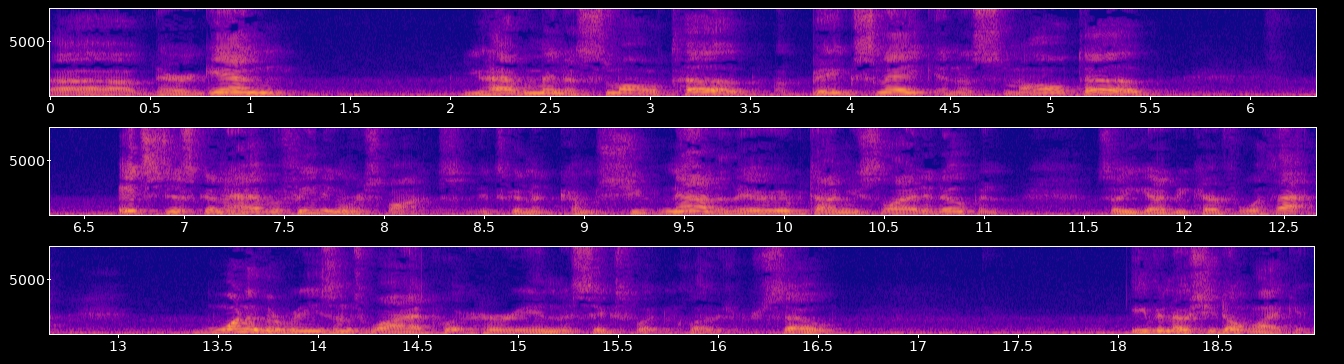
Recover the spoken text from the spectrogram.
Uh, there again, you have them in a small tub, a big snake in a small tub, it's just going to have a feeding response. It's going to come shooting out of there every time you slide it open. So you got to be careful with that. One of the reasons why I put her in the six foot enclosure. So even though she don't like it,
